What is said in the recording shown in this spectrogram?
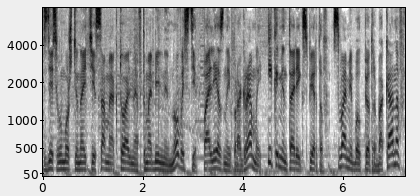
Здесь вы можете найти самые актуальные автомобильные новости, полезные программы и комментарии экспертов. С вами был Петр Баканов,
